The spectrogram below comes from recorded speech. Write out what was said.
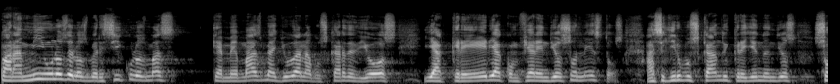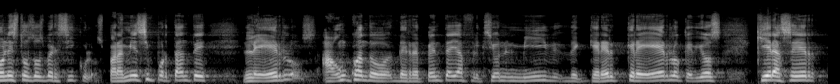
para mí uno de los versículos más que más me ayudan a buscar de Dios y a creer y a confiar en Dios son estos. A seguir buscando y creyendo en Dios son estos dos versículos. Para mí es importante leerlos, aun cuando de repente hay aflicción en mí de querer creer lo que Dios quiere hacer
